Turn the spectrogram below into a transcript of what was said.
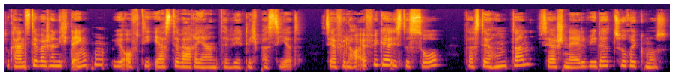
Du kannst dir wahrscheinlich denken, wie oft die erste Variante wirklich passiert. Sehr viel häufiger ist es so, dass der Hund dann sehr schnell wieder zurück muss,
